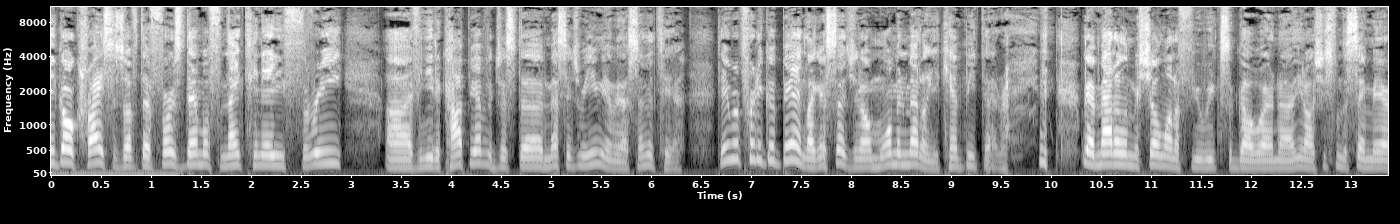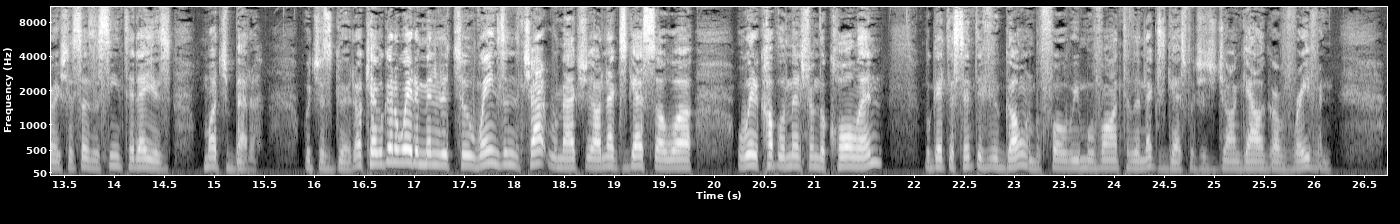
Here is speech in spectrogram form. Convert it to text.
Go. Crisis off the first demo from 1983. Uh, if you need a copy of it, just uh, message me, email me. I'll send it to you. They were a pretty good band. Like I said, you know, Mormon metal. You can't beat that, right? we had Madeline Michelle on a few weeks ago, and, uh, you know, she's from the same area. She says the scene today is much better, which is good. Okay, we're going to wait a minute or two. Wayne's in the chat room, actually, our next guest, so uh, we'll wait a couple of minutes him to call in. We'll get this interview going before we move on to the next guest, which is John Gallagher of Raven.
